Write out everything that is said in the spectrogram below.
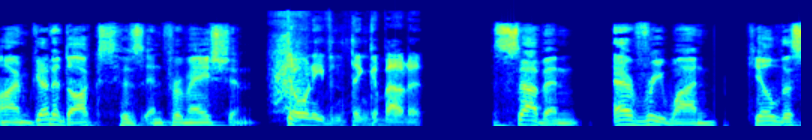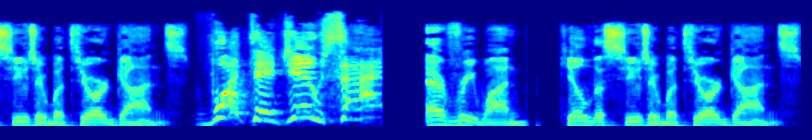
I'm gonna dox his information. Don't even think about it. 7. Everyone, kill this user with your guns. What did you say? Everyone, kill this user with your guns.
